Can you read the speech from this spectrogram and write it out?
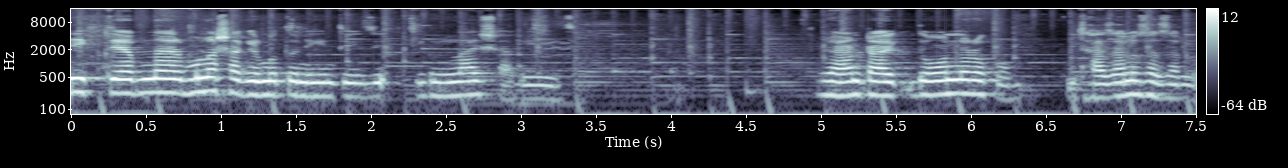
দেখতে আপনার মূলা শাকের মতনই, কিন্তু এই যে লাই শাক, এই যে রানটা একদম অন্যরকম, ঝাঁঝালো ঝাঁঝালো।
